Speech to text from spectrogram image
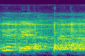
girl.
